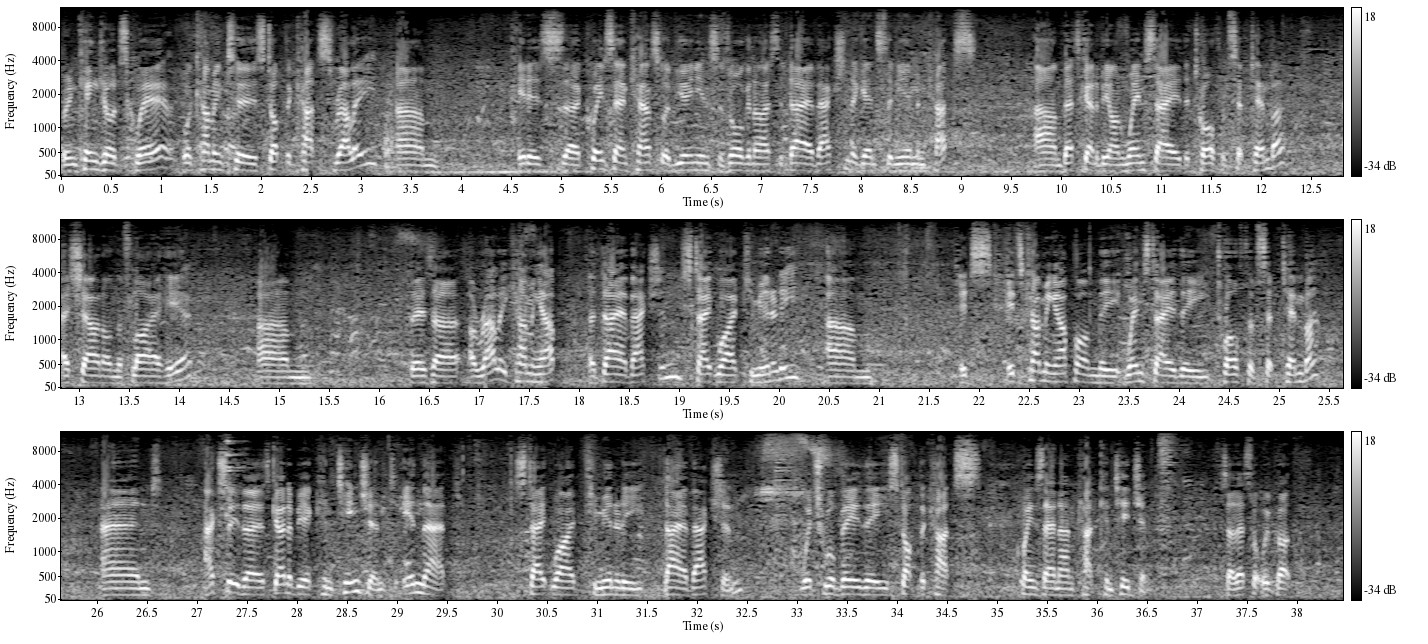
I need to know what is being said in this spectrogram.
We're in King George Square. We're coming to Stop the Cuts rally. Um, it is uh, Queensland Council of Unions has organised a day of action against the Newman cuts. Um, that's going to be on Wednesday, the 12th of September, as shown on the flyer here. Um, there's a, a, rally coming up, a day of action, statewide community. Um, it's it's coming up on the Wednesday, the 12th of September, and actually there's going to be a contingent in that statewide community day of action, which will be the Stop the Cuts Queensland Uncut contingent. So that's what we've got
